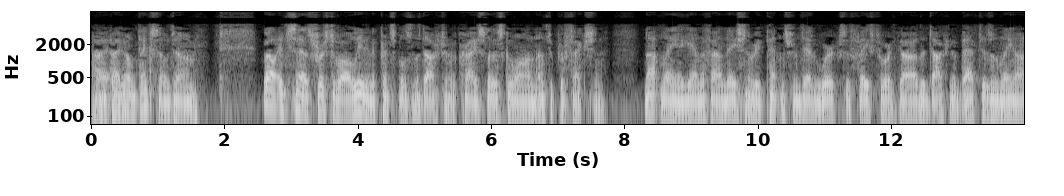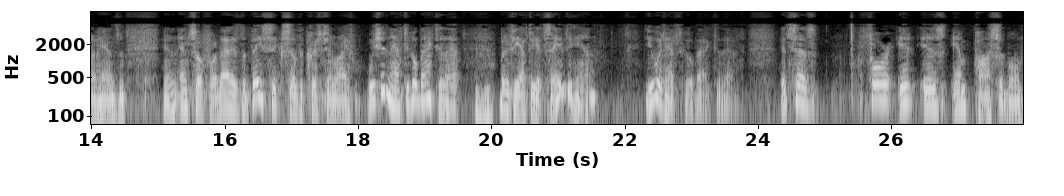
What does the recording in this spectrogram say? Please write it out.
I, I, don't think so, Tom. Well, it says, first of all, leaving the principles of the doctrine of Christ, let us go on unto perfection, not laying again the foundation of repentance from dead works, of faith toward God, the doctrine of baptism, laying on of hands, and, and, and so forth. That is the basics of the Christian life. We shouldn't have to go back to that. Mm-hmm. But if you have to get saved again, you would have to go back to that. It says, For it is impossible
